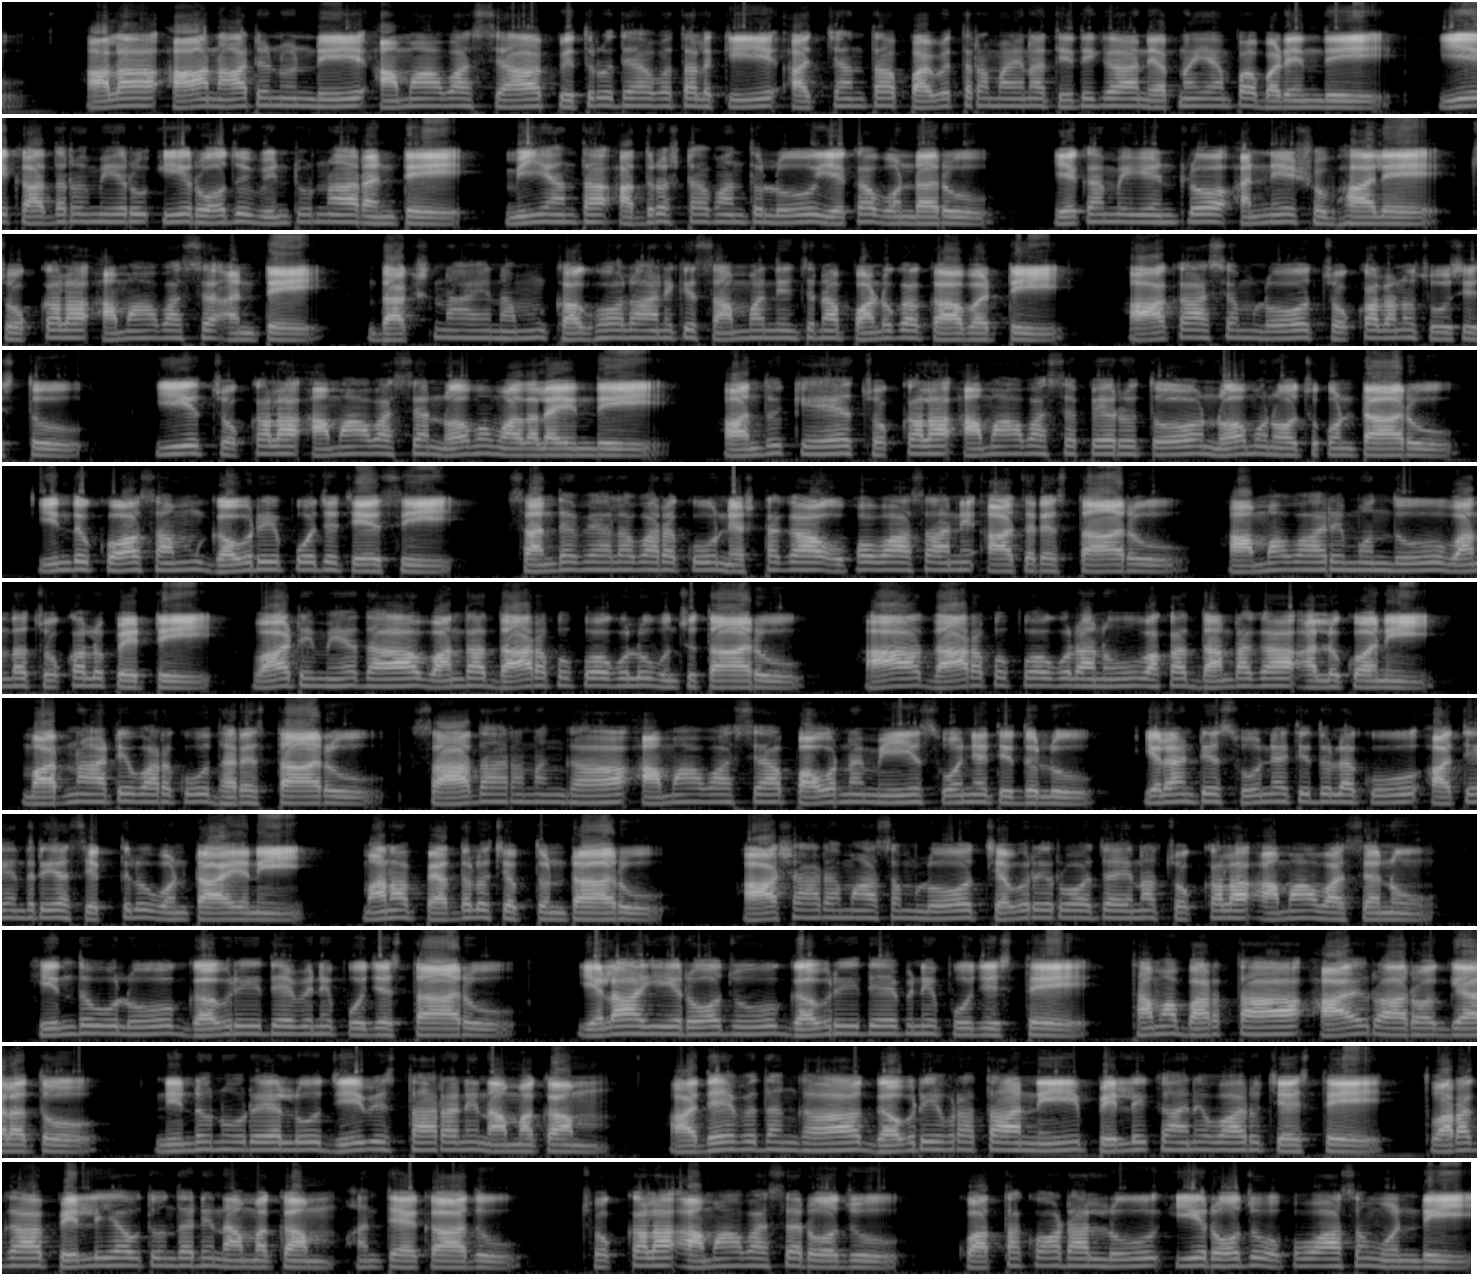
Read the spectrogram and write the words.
అలా ఆనాటి నుండి అమావాస్య పితృదేవతలకి అత్యంత పవిత్రమైన తిథిగా నిర్ణయింపబడింది. ఈ కథను మీరు ఈ రోజు వింటున్నారంటే మీ అంత అదృష్టవంతులు ఇక ఉండరు. ఇక మీ ఇంట్లో అన్నీ శుభాలే. చుక్కల అమావాస్య అంటే దక్షిణాయనం ఖగోళానికి సంబంధించిన పండుగ కాబట్టి ఆకాశంలో చుక్కలను సూచిస్తూ ఈ చుక్కల అమావాస్య నోము మొదలైంది. అందుకే చుక్కల అమావాస్య పేరుతో నోము నోచుకుంటారు. ఇందుకోసం గౌరీ పూజ చేసి సంధ్యవేళ వరకు నిష్టగా ఉపవాసాన్ని ఆచరిస్తారు. అమ్మవారి ముందు వంద చుక్కలు పెట్టి వాటి మీద వంద దారపు పోగులు ఉంచుతారు. ఆ దారపు పోగులను ఒక దండగా అల్లుకొని మర్నాటి వరకు ధరిస్తారు. సాధారణంగా అమావాస్య పౌర్ణమి శూన్యతిథులు ఇలాంటి శూన్యతిథులకు అతీంద్రియ శక్తులు ఉంటాయని మన పెద్దలు చెప్తుంటారు. ఆషాఢమాసంలో చివరి రోజైన చుక్కల అమావాస్యను హిందువులు గౌరీదేవిని పూజిస్తారు. ఇలా ఈ రోజు గౌరీదేవిని పూజిస్తే తమ భర్త ఆయురారోగ్యాలతో నిండు నూరేళ్ళు జీవిస్తారని నమ్మకం. అదేవిధంగా గౌరీ వ్రతాన్ని పెళ్ళి కాని వారు చేస్తే త్వరగా పెళ్ళి అవుతుందని నమ్మకం అంతేకాదు. చుక్కల అమావాస్య రోజు కొత్త కోడళ్ళు ఈరోజు ఉపవాసం ఉండి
